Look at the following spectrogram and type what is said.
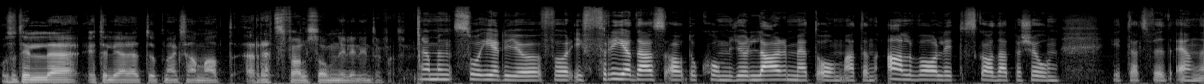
Och så till eh, ytterligare ett uppmärksammat rättsfall som nyligen inträffat. Ja men så är det ju för i fredags ja, då kom ju larmet om att en allvarligt skadad person hittats vid en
